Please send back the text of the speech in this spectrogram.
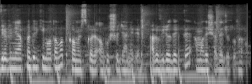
ভিডিওটি নিয়ে আপনাদের কি মতামত? কমেন্টস করে অবশ্যই জানিয়ে দিন। আরও ভিডিও দেখতে আমাদের সাথে যুক্ত থাকুন।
